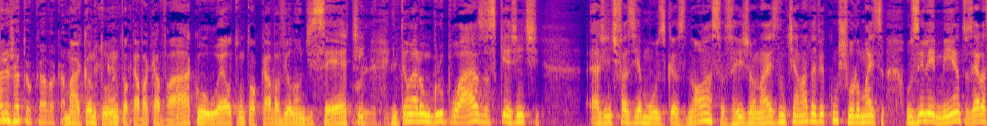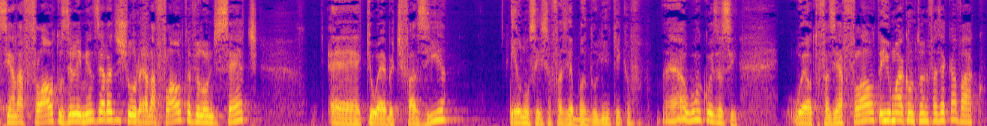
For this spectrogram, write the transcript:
Antônio já tocava cavaco. Marco Antônio tocava cavaco, o Elton tocava violão de sete. Então era um grupo asas que a gente a gente fazia músicas nossas, regionais, não tinha nada a ver com choro, mas os elementos era assim, era flauta, os elementos era de choro, era flauta, violão de sete, é, que o Ebert fazia. Eu não sei se eu fazia bandolim, o que que eu é alguma coisa assim. O Elton fazia flauta e o Marco Antônio fazia cavaco.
